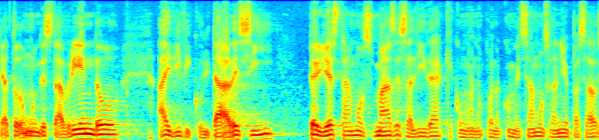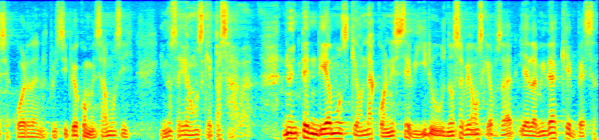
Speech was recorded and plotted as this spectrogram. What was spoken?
Ya todo el mundo está abriendo, hay dificultades, sí, pero ya estamos más de salida que cuando comenzamos el año pasado, ¿se acuerdan? Al principio comenzamos y, no sabíamos qué pasaba. No entendíamos qué onda con ese virus, no sabíamos qué pasar. Y a la medida que empezó,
